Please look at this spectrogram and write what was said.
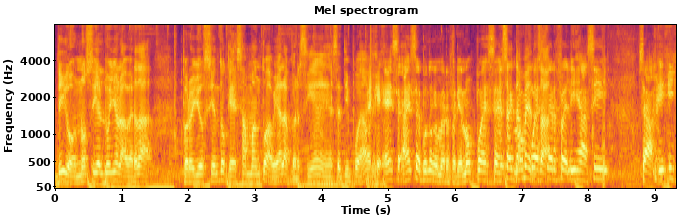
digo, no soy el dueño de la verdad, pero yo siento que esa man todavía la persiguen en ese tipo de Es ámbito. que ese, a ese es el punto que me refería. No puede ser, Exactamente, no puede o sea- ser feliz así. O sea, y, y,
